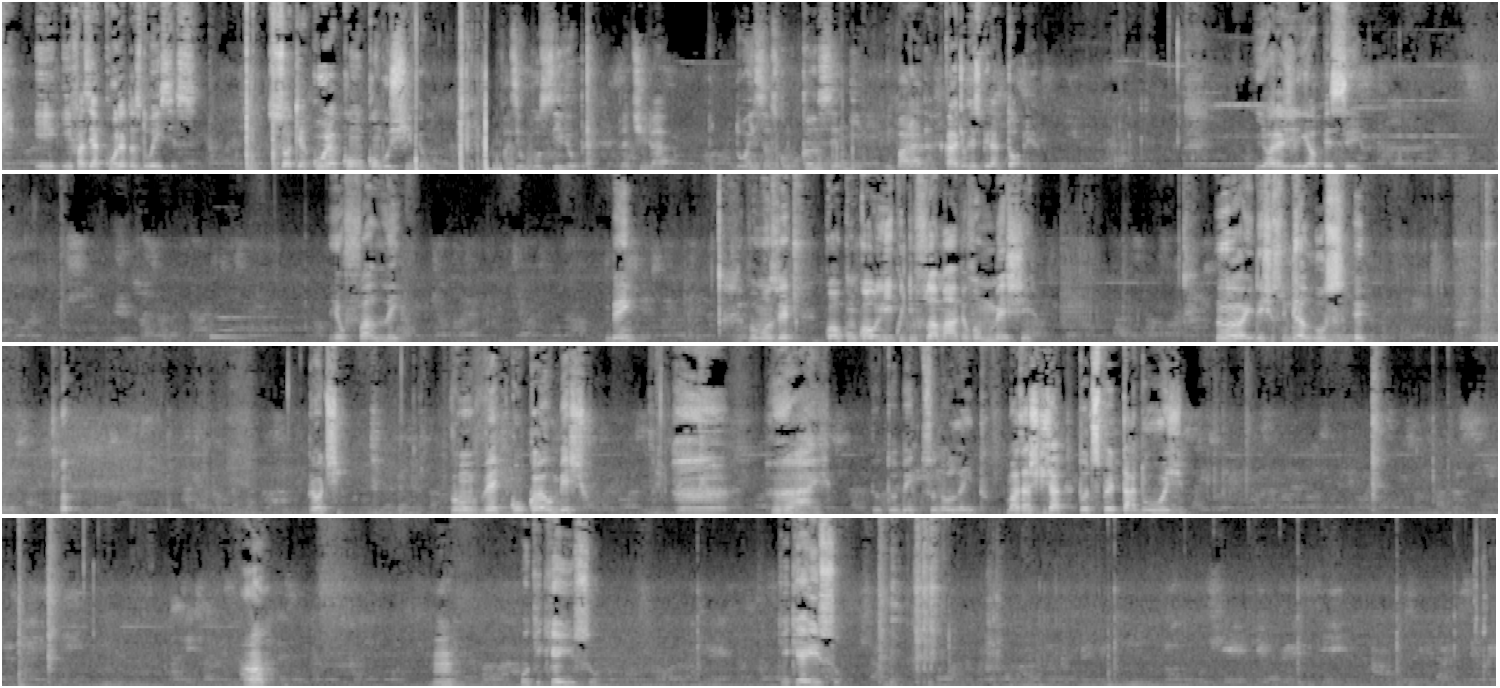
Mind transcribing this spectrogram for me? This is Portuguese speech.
e, e fazer a cura das doenças. Só que a cura com o combustível fazer o possível para tirar doenças como câncer e, e parada cardiorrespiratória. E hora de ligar o PC. Eu falei. Bem, vamos ver qual, com qual líquido inflamável vamos mexer. Ai, deixa isso em luz. Pronto. Vamos ver qual eu mexo. Ai, eu tô bem sonolento. Mas acho que já tô despertado hoje. Hã? Hum? O que que é isso? O que que é isso?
